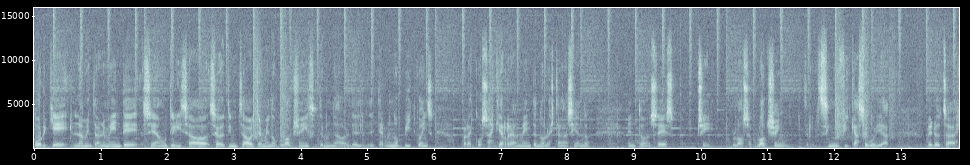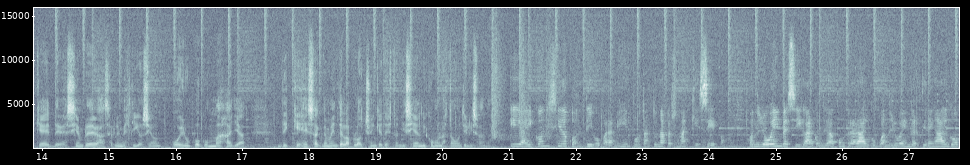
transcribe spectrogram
porque lamentablemente se han utilizado se ha utilizado el término blockchain, se ha terminado el, el término bitcoins para cosas que realmente no lo están haciendo. Entonces, sí, blockchain significa seguridad pero sabes que debes, siempre debes hacer la investigación o ir un poco más allá de qué es exactamente la blockchain que te están diciendo y cómo la están utilizando. Y ahí coincido contigo, para mí es importante una persona que sepa. Cuando yo voy a investigar, cuando yo voy a comprar algo, cuando yo voy a invertir en algo,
